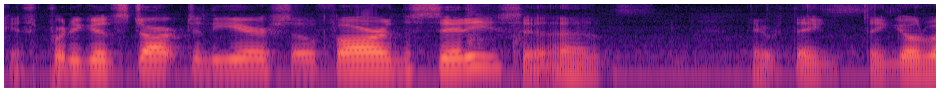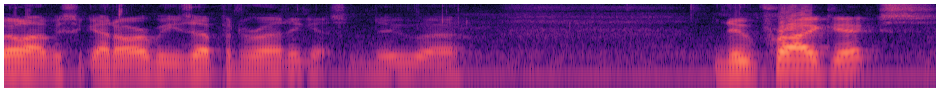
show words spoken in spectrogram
guess pretty good start to the year so far in the city. So, uh, everything thing going well. Obviously, got Arby's up and running. Got some new uh, new projects,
